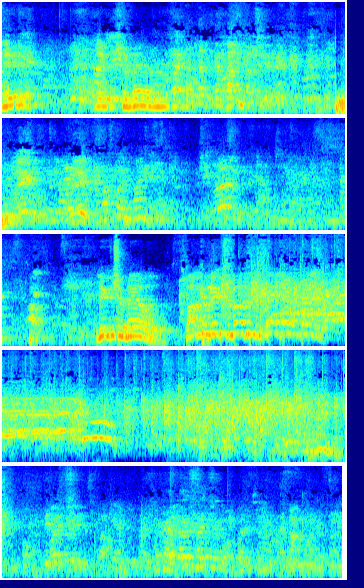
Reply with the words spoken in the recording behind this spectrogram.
Luke, Luke Trevero. Luke Treville. Welcome, Luke Treville, to the stage, everybody. Okay, don't take too long. That microphone.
